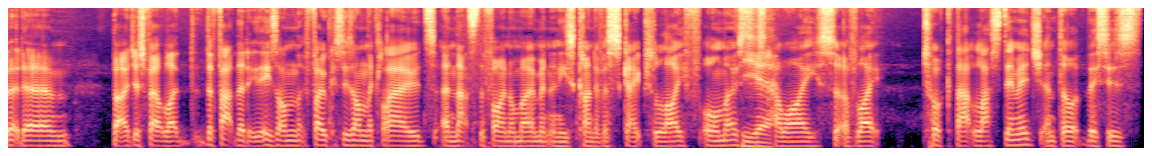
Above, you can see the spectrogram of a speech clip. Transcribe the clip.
but um, but I just felt like the fact that it is on the focus is on the clouds and that's the final moment and he's kind of escaped life almost. is Yeah. how I sort of like took that last image and thought this is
